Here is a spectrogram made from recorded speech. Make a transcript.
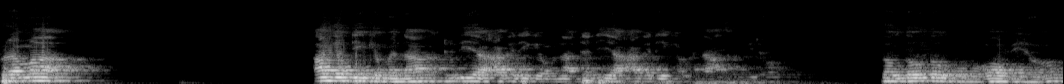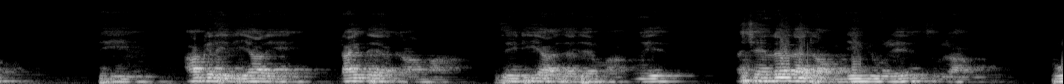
ပရမ အာဂတိကမနာဒုတိယအာဂတိကမနာတတိယအာဂတိကမနာဆိုပြီးတော့သုံးသုံးသုံးကိုဟောပြီးတော့ဒီအာဂတိတရားတွေလိုက်တဲ့အခါမှာစေတိယဇတ်ထဲမှာငေအရှင်လက်လက်တော်မြင်မျိုးတယ်ဆိုတာကိုဘု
